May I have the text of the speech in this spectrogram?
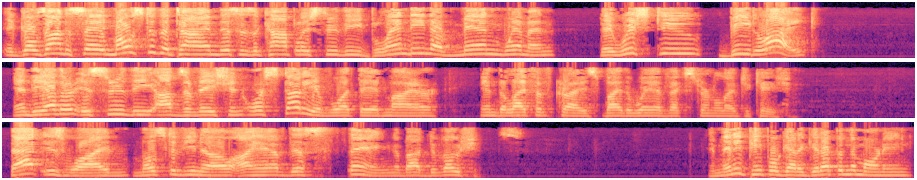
It goes on to say, most of the time this is accomplished through the blending of men, women, they wish to be like, and the other is through the observation or study of what they admire in the life of Christ by the way of external education. That is why most of you know I have this thing about devotions. And many people got to get up in the morning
